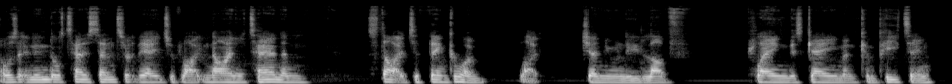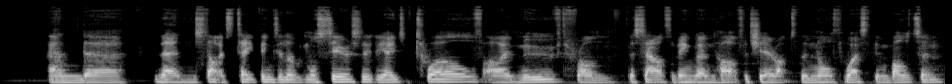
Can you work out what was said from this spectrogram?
I was at an indoor tennis center at the age of like nine or 10 and started to think, oh, I like genuinely love playing this game and competing. And uh, then started to take things a little bit more seriously at the age of 12. I moved from the south of England, Hertfordshire, up to the northwest in Bolton,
